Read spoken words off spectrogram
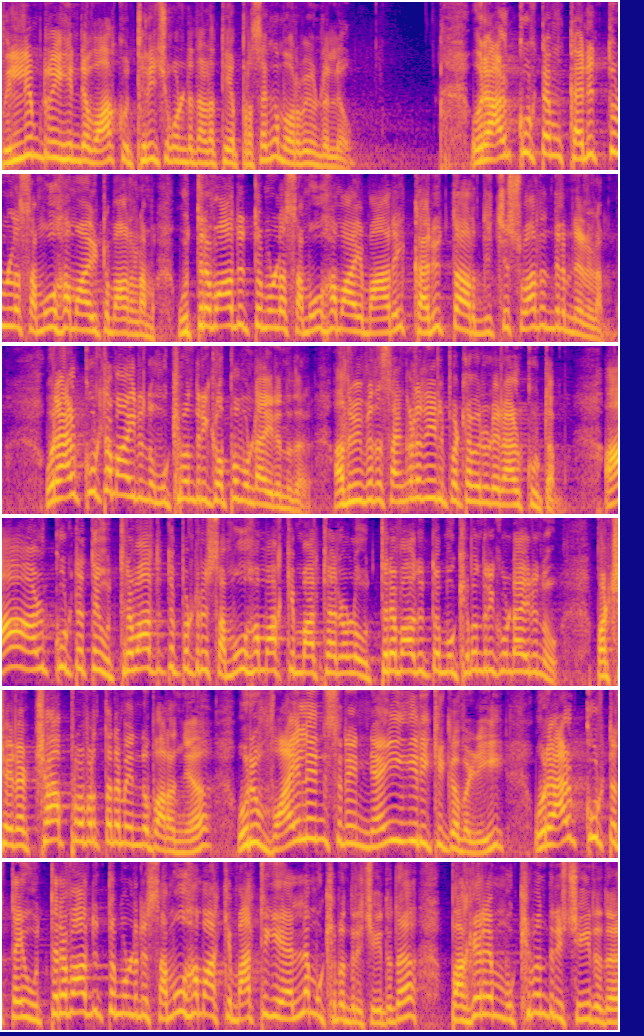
William ഡ്രീഹിന്റെ വാക്ക് ഉദ്ധരിച്ചുകൊണ്ട് നടത്തിയ പ്രസംഗം ഓർമ്മയുണ്ടല്ലോ. ഒരാൾക്കൂട്ടം കരുത്തുള്ള സമൂഹമായിട്ട് മാറണം ഉത്തരവാദിത്വമുള്ള സമൂഹമായി മാറി കരുത്താർജിച്ച് സ്വാതന്ത്ര്യം നേടണം. ഒരാൾക്കൂട്ടമായിരുന്നു മുഖ്യമന്ത്രിക്കൊപ്പം ഉണ്ടായിരുന്നത്. അത് വിവിധ സംഘടനയിൽപ്പെട്ടവരുടെ ഒരാൾക്കൂട്ടം. ആ ആൾക്കൂട്ടത്തെ ഉത്തരവാദിത്തപ്പെട്ട ഒരു സമൂഹമാക്കി മാറ്റാനുള്ള ഉത്തരവാദിത്വം മുഖ്യമന്ത്രിക്കുണ്ടായിരുന്നു. പക്ഷേ രക്ഷാപ്രവർത്തനം എന്ന് പറഞ്ഞ് ഒരു വയലൻസിനെ ന്യായീകരിക്കുക വഴി ഒരാൾക്കൂട്ടത്തെ ഉത്തരവാദിത്വമുള്ളൊരു സമൂഹമാക്കി മാറ്റുകയല്ല മുഖ്യമന്ത്രി ചെയ്തത്. പകരം മുഖ്യമന്ത്രി ചെയ്തത്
